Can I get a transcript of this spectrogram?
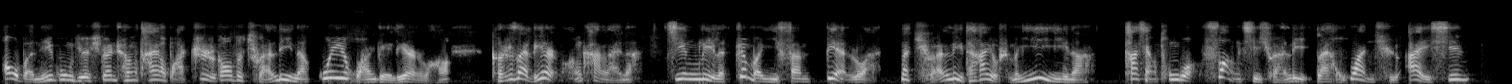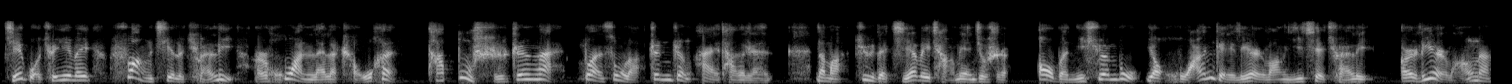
奥本尼公爵宣称他要把至高的权力呢归还给里尔王，可是，在里尔王看来呢，经历了这么一番变乱，那权力它还有什么意义呢？他想通过放弃权力来换取爱心，结果却因为放弃了权力而换来了仇恨。他不识真爱，断送了真正爱他的人。那么剧的结尾场面就是，奥本尼宣布要还给里尔王一切权利，而里尔王呢，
